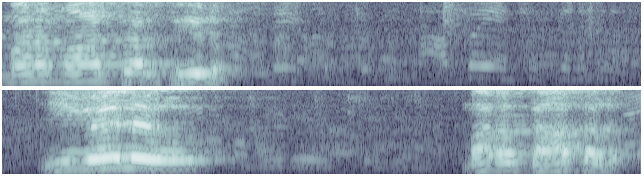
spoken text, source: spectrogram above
మన మాస్టర్ సీను. ఈ వేలు మన దాతలు.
